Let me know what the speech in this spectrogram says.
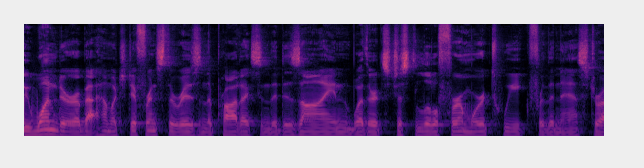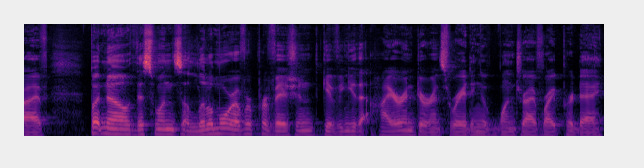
we wonder about how much difference there is in the products and the design, whether it's just a little firmware tweak for the NAS drive. But no, this one's a little more over provisioned, giving you that higher endurance rating of one drive write per day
